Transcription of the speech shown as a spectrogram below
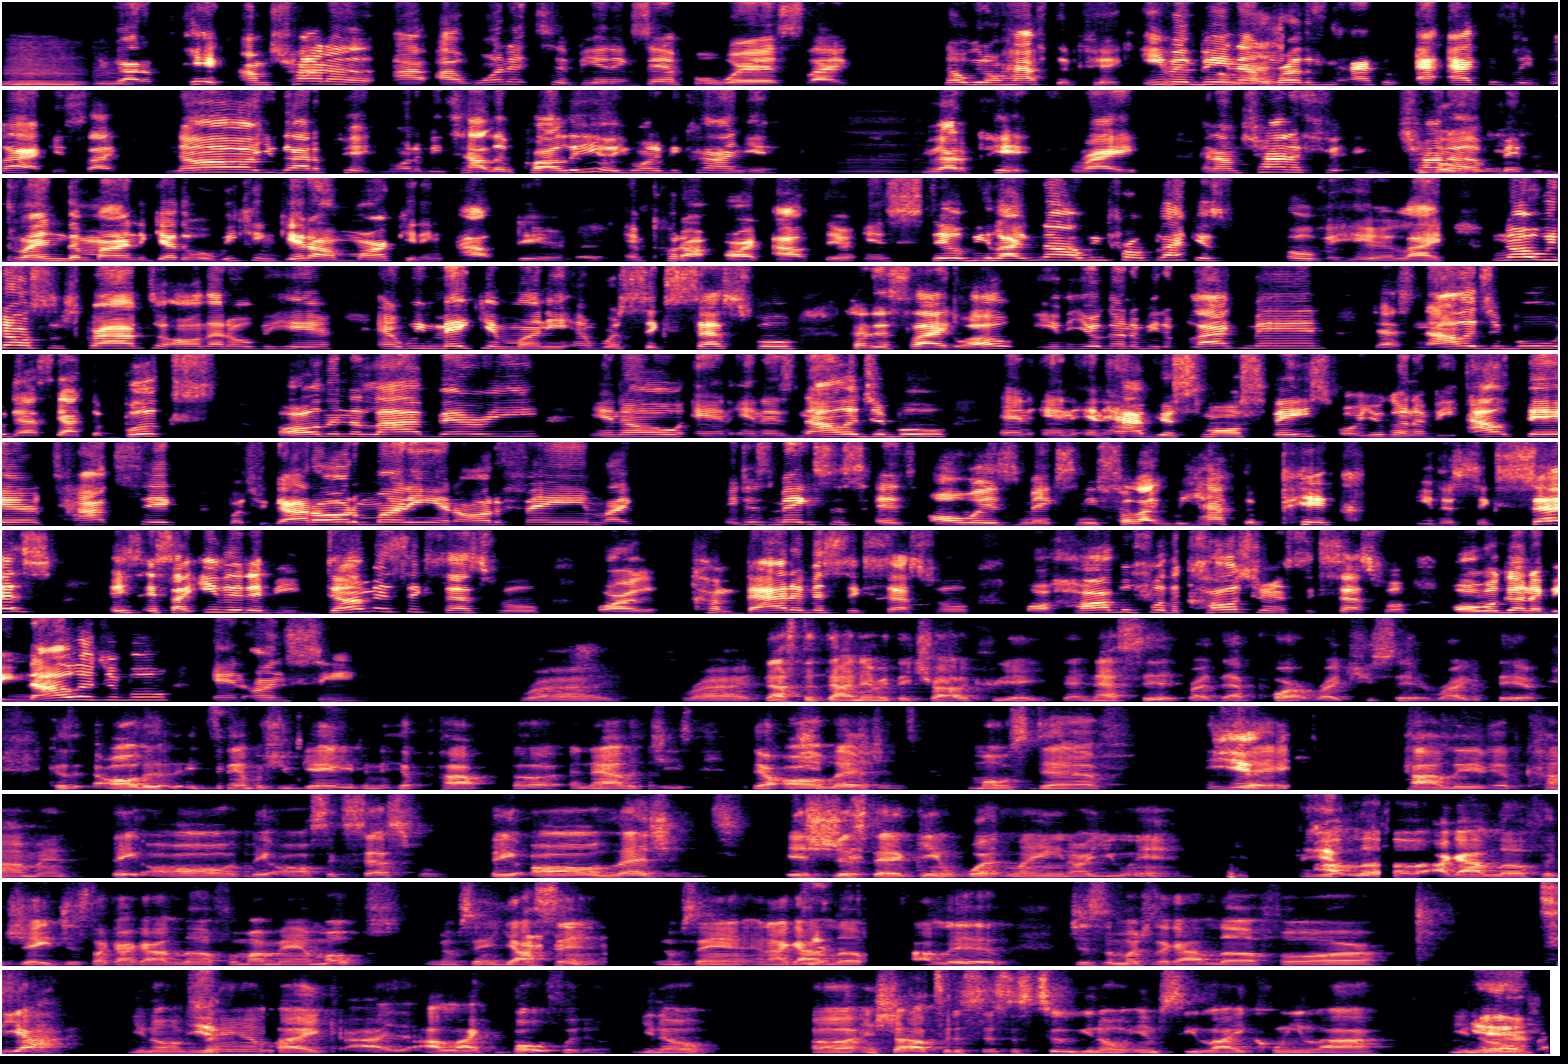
Mm. You got to pick. I'm trying to. I, I want it to be an example where it's like, no, we don't have to pick. Even being that brother from active, a- actively black, it's like, no, you got to pick. You want to be Talib Kweli or you want to be Kanye? Mm. You got to pick, right? And I'm trying to fi- trying to maybe blend the mind together where we can get our marketing out there and put our art out there and still be like, no, we pro black is over here. Like, no, we don't subscribe to all that over here, and we making money and we're successful because it's like, well, either you're gonna be the black man that's knowledgeable, that's got the books all in the library, you know, and and is knowledgeable and and and have your small space, or you're gonna be out there toxic, but you got all the money and all the fame, like. It just makes us. It always makes me feel like we have to pick either success. It's, it's like either to be dumb and successful, or combative and successful, or horrible for the culture and successful, or we're gonna be knowledgeable and unseen. Right, right. That's the dynamic they try to create. And that's it, right? That part, right? You said right there. Because all the examples you gave in the hip hop uh, analogies, they're all legends. Mos Def, Yeah, Jay, Talib, Common, they all they all successful. They all legends. It's just that again, what lane are you in? I love I got love for Jay just like I got love for my man Mos. You know what I'm saying? Yasiin. You know what I'm saying? And I got Yeah. love for Talib just as much as I got love for T.I. You know what I'm Yeah. saying? Like I, I like both of them, you know. Uh, and shout out to the sisters too, you know, MC Lyte, Queen Lie, you know, Yeah.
